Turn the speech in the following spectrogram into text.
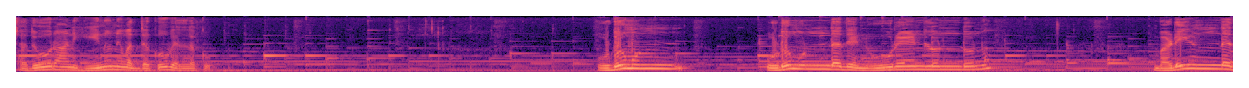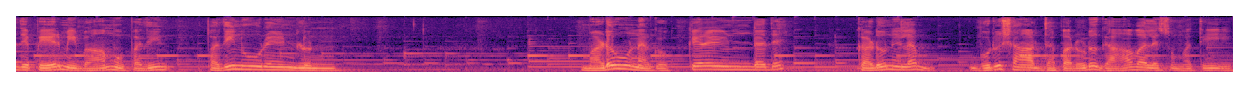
చదువురాని హీనుని వద్దకు వెళ్ళకు. ఉడుము ఉడుముండది నూరేండ్లుండును బడియుండది పేర్మి బాము పది పది నూరేండ్లున్ మడువున గొక్కెరయుండదే. కడునిల పురుషార్థపరుడు గావలె సుమతి.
